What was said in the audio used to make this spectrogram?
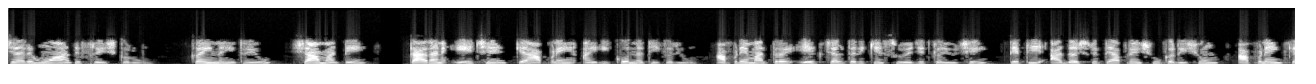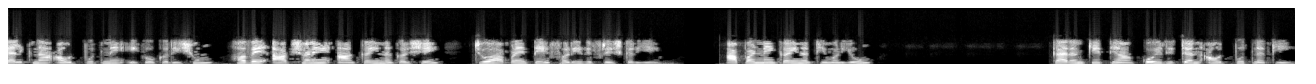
જ્યારે હું આ રિફ્રેશ કરું. કંઈ નહીં થયું. શા માટે? કારણ એ છે કે આપણે આ ઇકો નથી કર્યું. આપણે માત્ર એક ચલ તરીકે સુયોજિત કર્યું છે. તેથી આદર્શ રીતે આપણે શું કરીશું? આપણે કેલ્કના આઉટપુટને ઇકો કરીશું. હવે આ ક્ષણે આ કંઈ ન કરશે. જો આપણે તે ફરી રિફ્રેશ કરીએ. આપણને કંઈ નથી મળ્યું. કારણ કે ત્યાં કોઈ રીટર્ન આઉટપુટ નથી.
